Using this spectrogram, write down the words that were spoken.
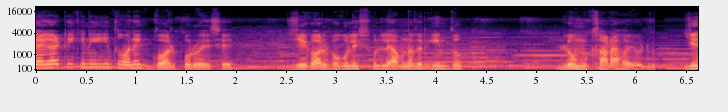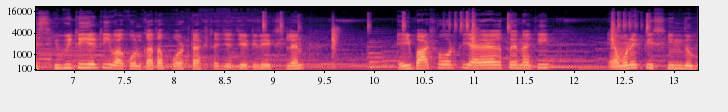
জায়গাটিকে নিয়ে কিন্তু অনেক গল্প রয়েছে। যে গল্পগুলি শুনলে আপনাদের কিন্তু লোম খাড়া হয়ে উঠবে। যে সিবিটি জেটি বা কলকাতা পোর্ট ট্রাস্টে যে জেটি দেখছিলেন, এই পার্শ্ববর্তী জায়গাতে নাকি এমন একটি সিন্ধুক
